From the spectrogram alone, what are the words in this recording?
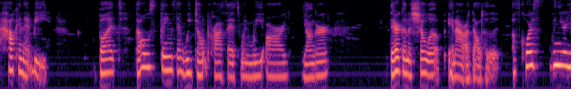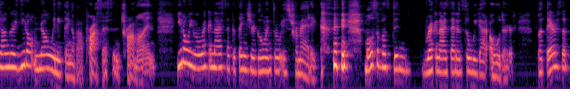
how can that be? But those things that we don't process when we are younger, they're going to show up in our adulthood of course, when you're younger, you don't know anything about processing trauma and you don't even recognize that the things you're going through is traumatic. Most of us didn't recognize that until we got older. But there's a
